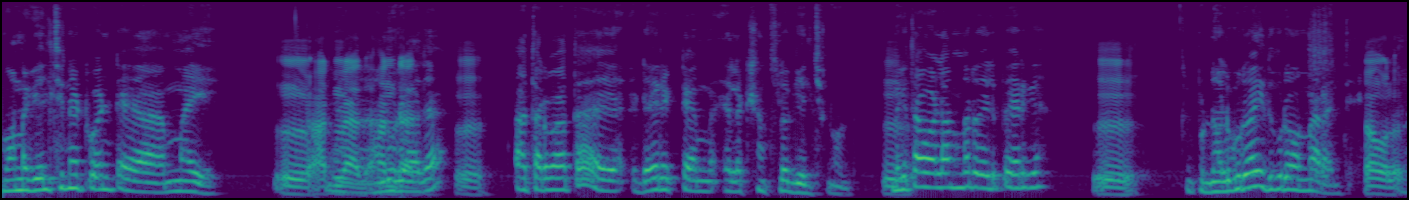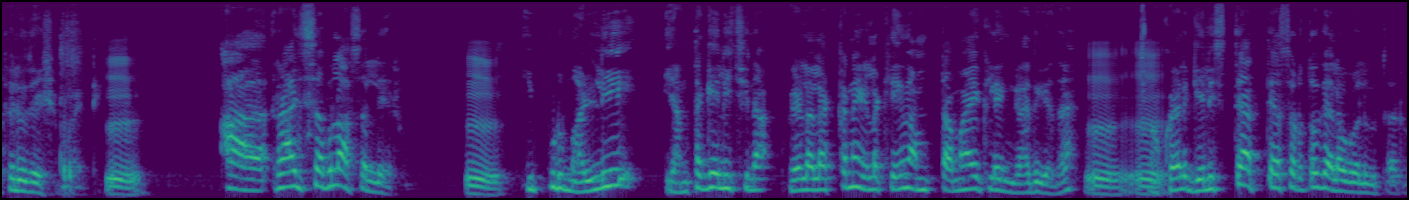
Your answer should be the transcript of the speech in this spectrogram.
మొన్న గెలిచినటువంటి అమ్మాయి అనురాధ ఆ తర్వాత డైరెక్ట్ ఎలక్షన్స్లో గెలిచిన వాళ్ళు మిగతా వాళ్ళందరూ వెళ్ళిపోయారుగా? ఇప్పుడు నలుగురు ఐదుగురు ఉన్నారు అంతే తెలుగుదేశం పార్టీ. ఆ రాజ్యసభలో అసలు లేరు. ఇప్పుడు మళ్ళీ ఎంత గెలిచినా వీళ్ళ లెక్కన వీళ్ళకేమి అంత అమాయకులేం కాదు కదా? ఒకవేళ గెలిస్తే అత్యవసరతో గెలవగలుగుతారు.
